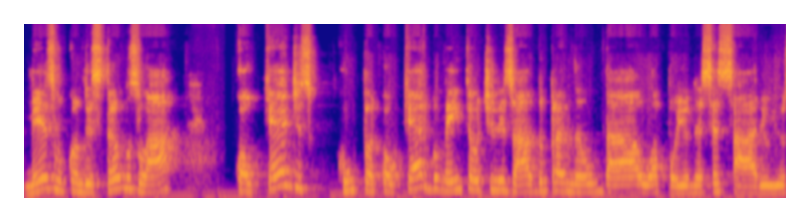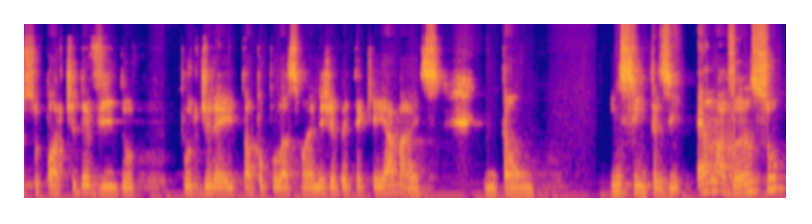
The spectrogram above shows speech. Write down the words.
Mesmo quando estamos lá, qualquer discurso culpa, qualquer argumento é utilizado para não dar o apoio necessário e o suporte devido por direito à população LGBTQIA. Então, em síntese, é um avanço,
